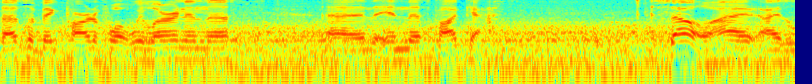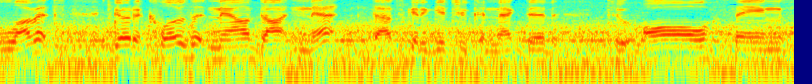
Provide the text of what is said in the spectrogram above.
that's a big part of what we learn in this uh, in this podcast. So I, I, love it. Go to closeitnow.net. That's going to get you connected to all things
